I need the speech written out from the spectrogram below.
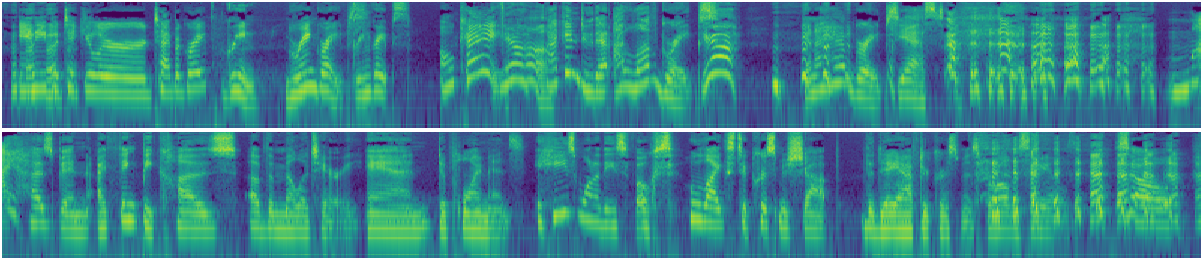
Any particular type of grape? Green. Green grapes. Green grapes. Okay. Yeah. I can do that. I love grapes. Yeah. And I have grapes, yes. My husband, I think because of the military and deployments, he's one of these folks who likes to Christmas shop the day after Christmas for all the sales. so I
